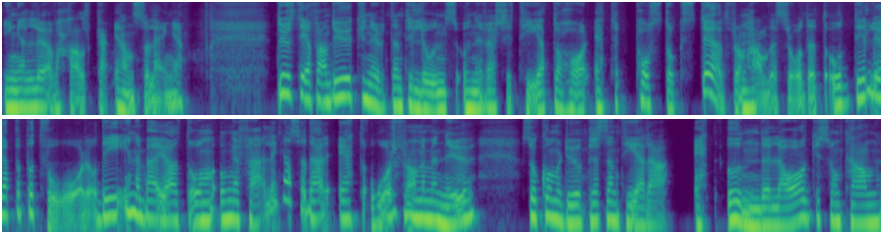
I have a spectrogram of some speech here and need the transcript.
ingen lövhalka än så länge. Du Stefan, du är knuten till Lunds universitet och har ett postdoc-stöd från Handelsrådet och det löper på två år och det innebär ju att om ungefärligen sådär ett år från och med nu så kommer du att presentera ett underlag som kan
